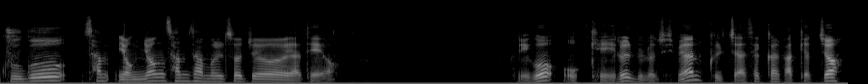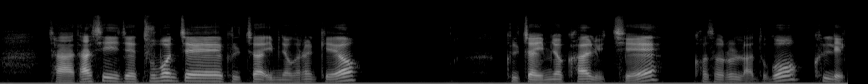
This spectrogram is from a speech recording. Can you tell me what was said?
990033을 써줘야 돼요. 그리고 OK를 눌러주시면 글자 색깔 바뀌었죠? 자 다시 이제 두 번째 글자 입력을 할게요. 글자 입력할 위치에 커서를 놔두고 클릭.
